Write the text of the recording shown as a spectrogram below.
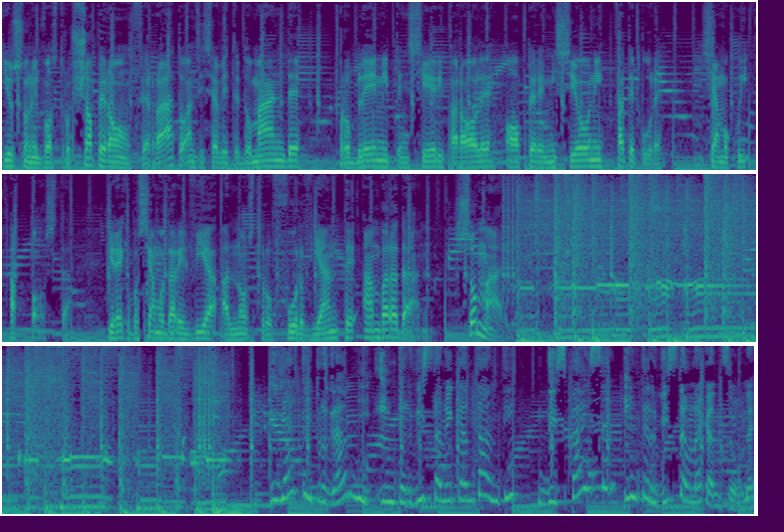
Io sono il vostro chaperon ferrato, anzi se avete domande, problemi, pensieri, parole, opere, missioni, fate pure. Siamo qui apposta. Direi che possiamo dare il via al nostro fuorviante Ambaradan. Sommario. Programmi intervistano i cantanti? Dispenser intervista una canzone.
